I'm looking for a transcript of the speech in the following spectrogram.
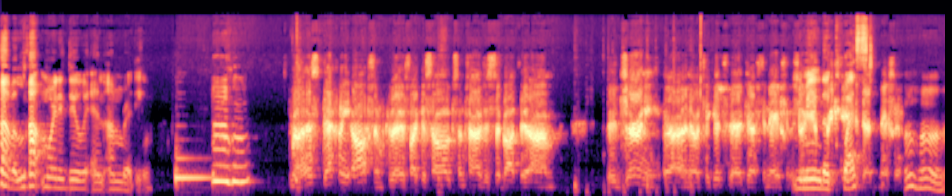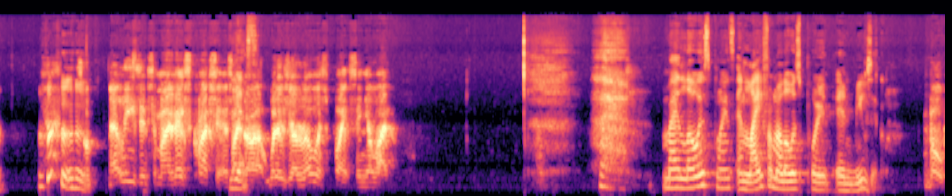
have a lot more to do and I'm ready. Mm-hmm. Well, that's definitely awesome because it's like it's all sometimes it's about the um the journey, uh, you know, to get to that destination. So you mean the quest? The mm-hmm. so that leads into my next question. It's like, yes. uh, what is your lowest points in your life? my lowest points in life, or my lowest point in music? Both.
